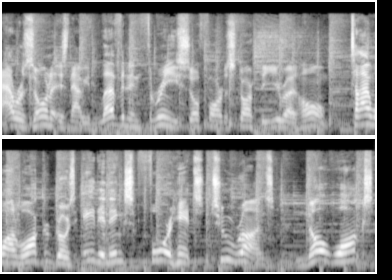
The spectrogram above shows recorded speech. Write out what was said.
Arizona is now 11 and 3 so far to start the year at home. Taijuan Walker goes eight innings, four hits, two runs, no walks,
